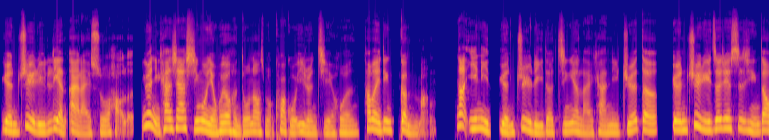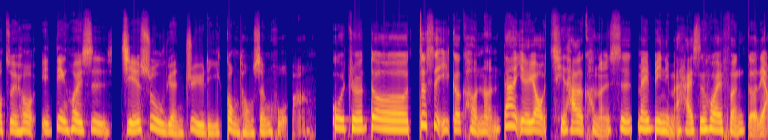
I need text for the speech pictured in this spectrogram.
远距离恋爱来说好了，因为你看现在新闻也会有很多那种什么跨国艺人结结婚，他们一定更忙。那以你远距离的经验来看，你觉得远距离这件事情到最后一定会是结束远距离共同生活吗？我觉得这是一个可能，但也有其他的可能是，maybe 你们还是会分隔两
